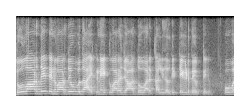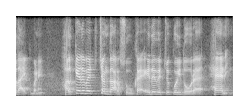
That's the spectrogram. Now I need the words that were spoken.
ਦੋ ਵਾਰ ਦੇ, ਤਿੰਨ ਵਾਰ ਦੇ ਉਹ ਵਿਧਾਇਕ ਨੇ, ਇੱਕ ਵਾਰ ਆਜ਼ਾਦ, ਦੋ ਵਾਰ ਅਕਾਲੀ ਦਲ ਦੀ ਟਿਕਟ ਦੇ ਉੱਤੇ ਉਹ ਵਿਧਾਇਕ ਬਣੇ। ਹਲਕੇ ਦੇ ਵਿੱਚ ਚੰਗਾ ਰਸੂਖ ਹੈ, ਇਹਦੇ ਵਿੱਚ ਕੋਈ ਦੋ ਰਹਿ ਹੈ ਨਹੀਂ।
